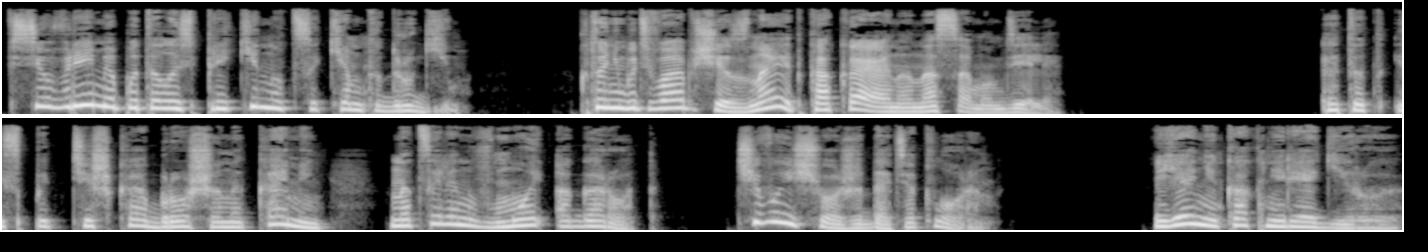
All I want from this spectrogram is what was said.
Все время пыталась прикинуться кем-то другим. Кто-нибудь вообще знает, какая она на самом деле? Этот из-под тишка брошенный камень нацелен в мой огород. Чего еще ожидать от Лорен? Я никак не реагирую,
